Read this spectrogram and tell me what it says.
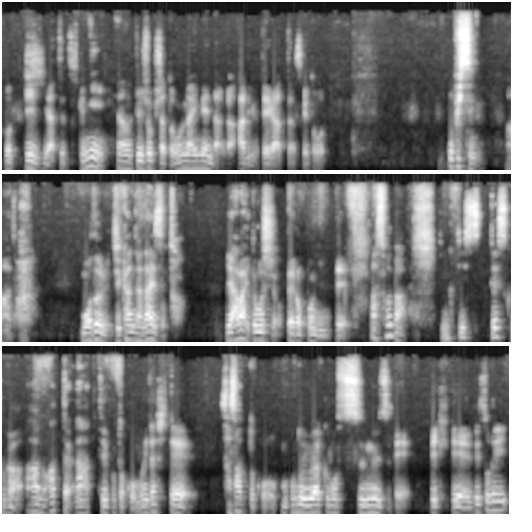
こう、時事やってた時に、あの、求職者とオンライン面談がある予定があったんですけど、オフィスに、あの、戻る時間がないぞと。やばい、どうしようって六本木に行って、あ、そういえば、リンクティスデスクがあのあったよなっていうことをこう思い出して、ささっとこう、もう本当予約もスムーズでできて、で、それ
